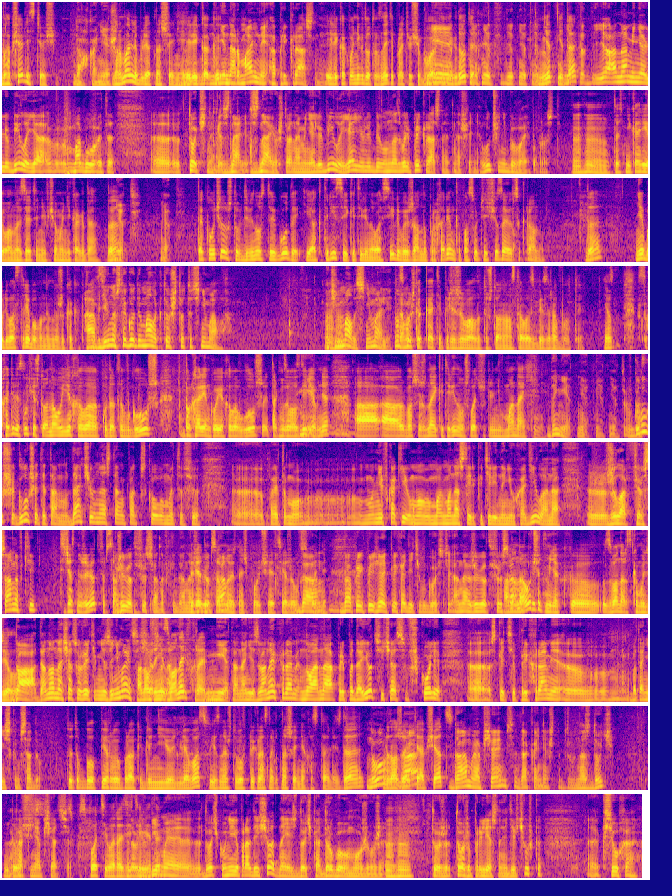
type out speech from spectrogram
Вы общались с тещей? Да, конечно. Нормальные были отношения? Или как... Не нормальные, а прекрасные. Или как в анекдотах, знаете, про тещу бывают нет, анекдоты? Нет, нет, нет, нет. Нет, нет не нет, так? Я, она меня любила, я могу это э, точно знаю, знаю, что она меня любила, я ее любил, у нас были прекрасные отношения. Лучше не бывает просто. Угу. То есть не корила она зятя ни в чем и никогда, да? Нет, нет. Так получилось, что в 90-е годы и актриса Екатерина Васильева, и Жанна Прохоренко, по сути, исчезают с экранов. Да? Не были востребованными уже как актрисы. А в 90-е годы мало кто что-то снимал. Очень угу. мало снимали. Ну, сколько что... Катя переживала, то, что она осталась без работы? Я... Ходили слухи, что она уехала куда-то в глушь, Прохоренко уехала в глушь, так называлась нет. деревня, а, а ваша жена Екатерина ушла чуть ли не в монахини. Да нет, нет, нет, нет. В глушь, глушь это там дача у нас там под Псковом, это все. Э, поэтому э, ни в какие монастырь Екатерина не уходила. Она жила в Ферсановке, Сейчас не живет в Ферсановке? Живет в Ферсановке, да. Она Рядом живет со мной, там. значит, получается, я живу в да, Сходне. Да, при, приезжайте, приходите в гости. Она живет в Ферсановке. Она научит меня к э, звонарскому делу? Да, да, но она сейчас уже этим не занимается. Она сейчас уже не она... звонарь в храме? Нет, она не звонарь в храме, но она преподает сейчас в школе, э, сказать, при храме э, в ботаническом саду это был первый брак и для нее, и для вас. Я знаю, что вы в прекрасных отношениях остались, да? Ну, Продолжаете да, общаться? Да, мы общаемся, да, конечно. У нас дочь. Дочь а как не общаться? Сплотила родителей, Любимая да? дочка. У нее, правда, еще одна есть дочка от другого мужа уже. Угу. Тоже, тоже прелестная девчушка, э, Ксюха.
